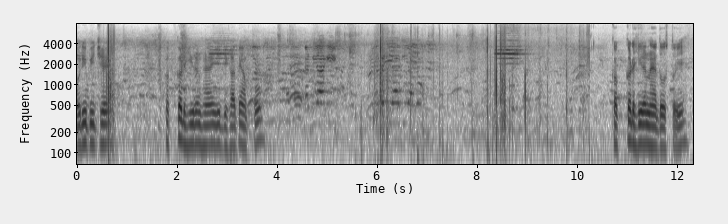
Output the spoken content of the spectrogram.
और ये पीछे कक्कड़ हिरन है, ये दिखाते हैं आपको। कक्कड़ हिरन है दोस्तों ये।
